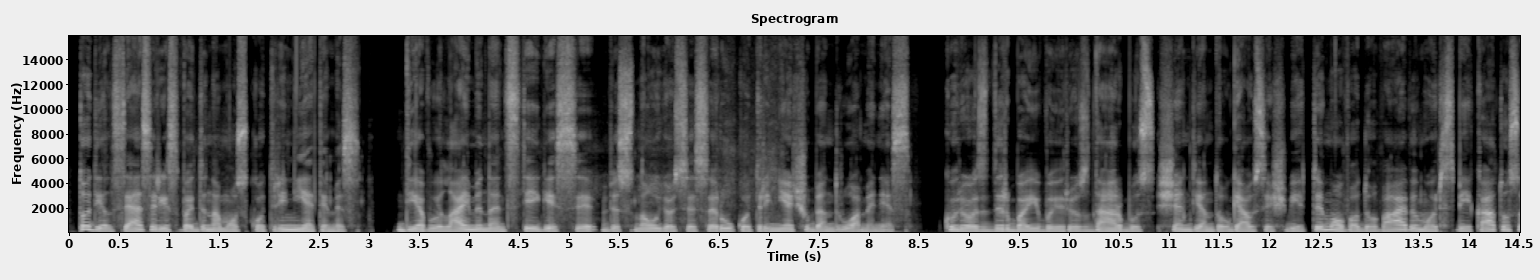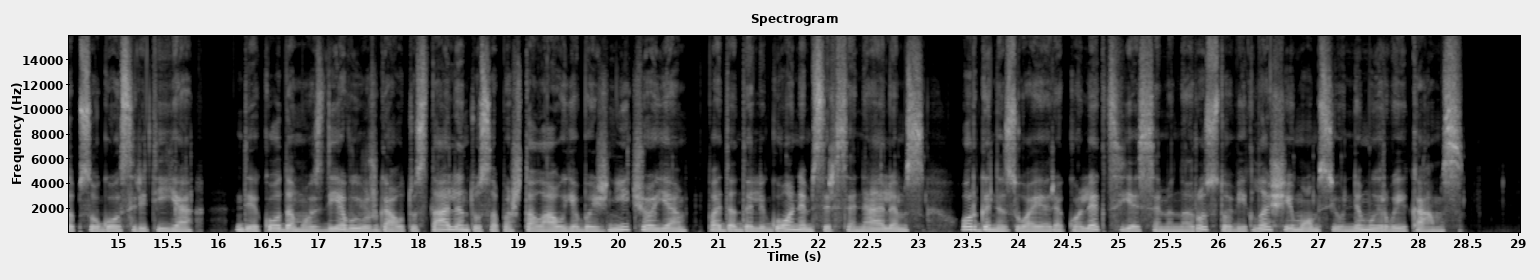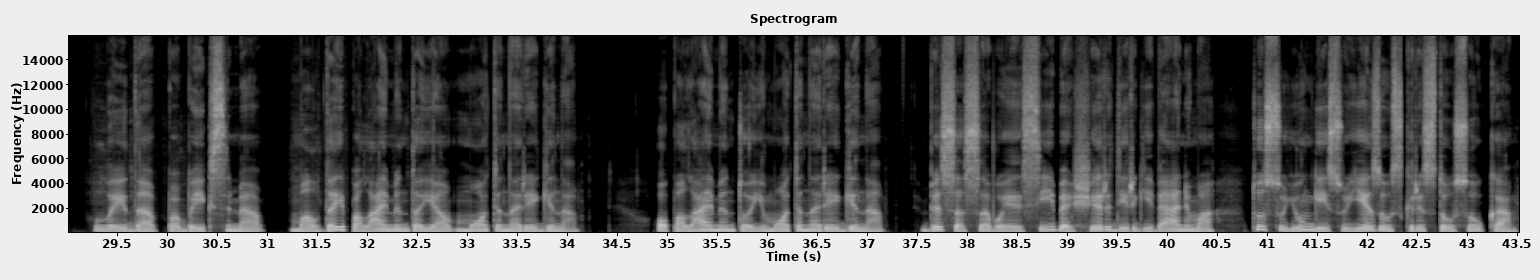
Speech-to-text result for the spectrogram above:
todėl seserys vadinamos Kotrinietėmis. Dievui laiminant steigėsi vis naujos seserų Kotriniečių bendruomenės kurios dirba įvairius darbus, šiandien daugiausia švietimo, vadovavimo ir sveikatos apsaugos rytyje. Dėkodamos Dievui už gautus talentus apaštalauja bažnyčioje, padeda ligonėms ir senelėms, organizuoja rekolekcijas, seminarus, stovyklas šeimoms, jaunimui ir vaikams. Laidą pabaigsime maldai palaimintąją motiną Reginą. O palaimintoji motina Regina visą savo esybę, širdį ir gyvenimą tu sujungiai su Jėzaus Kristaus auka,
